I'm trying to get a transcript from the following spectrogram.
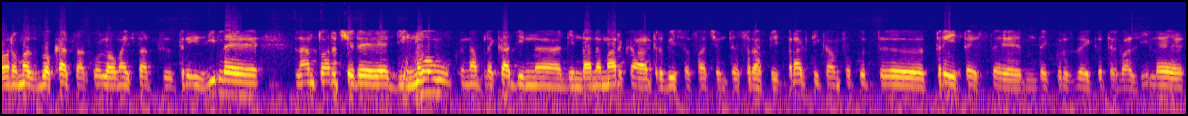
am rămas blocați acolo, au mai stat trei zile. La întoarcere din nou, când am plecat din, uh, din Danemarca, a trebuit să facem test rapid. Practic am făcut uh, trei teste de curs de câteva zile.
